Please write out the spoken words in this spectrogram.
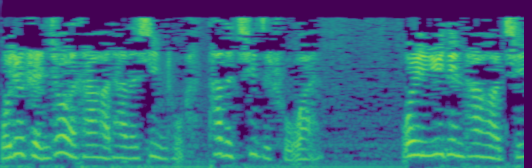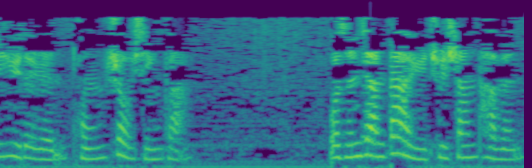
我就拯救了他和他的信徒，他的妻子除外。我已预定他和其余的人同受刑罚。我曾降大雨去伤他们，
